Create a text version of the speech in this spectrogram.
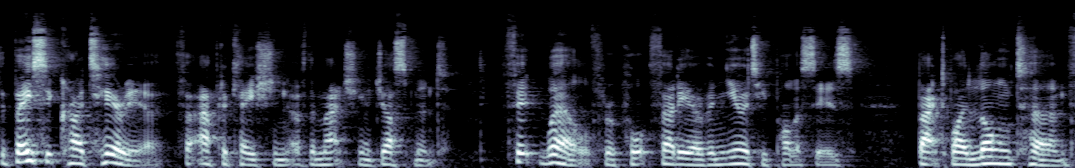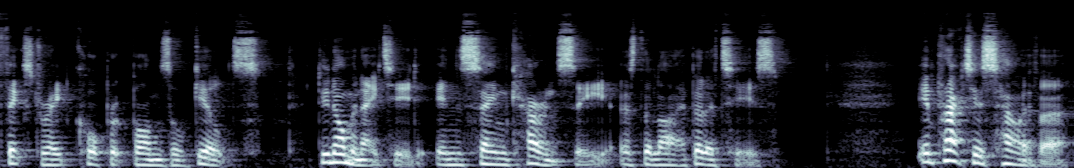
The basic criteria for application of the matching adjustment fit well for a portfolio of annuity policies backed by long term fixed rate corporate bonds or gilts, denominated in the same currency as the liabilities. In practice, however,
